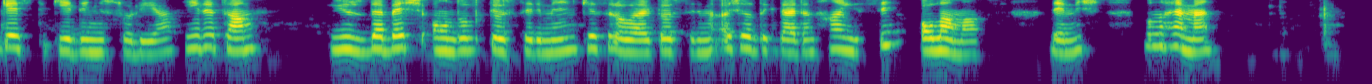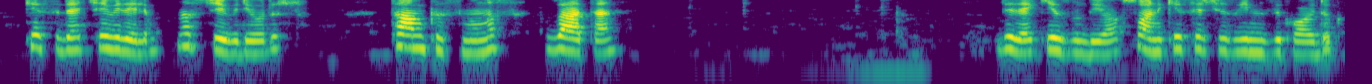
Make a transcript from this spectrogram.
Geçtik 7. soruya. 7 tam %5 ondalık gösteriminin kesir olarak gösterimi aşağıdakilerden hangisi olamaz demiş. Bunu hemen kesire çevirelim. Nasıl çeviriyoruz? Tam kısmımız zaten direkt yazılıyor. Sonra kesir çizgimizi koyduk.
